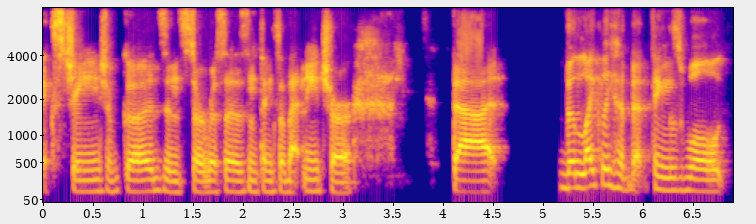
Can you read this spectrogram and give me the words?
exchange of goods and services and things of that nature that the likelihood that things will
